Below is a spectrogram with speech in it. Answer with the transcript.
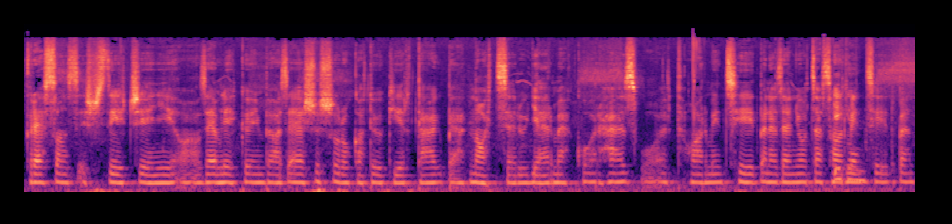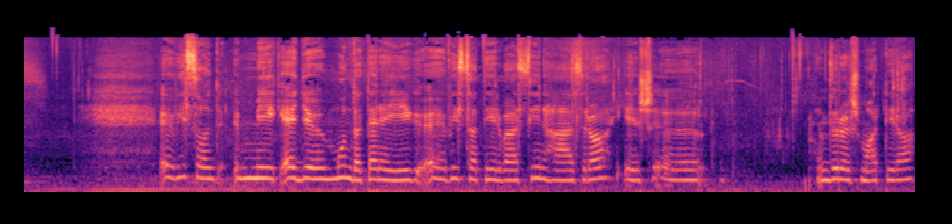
Kresszansz és Széchenyi az emlékkönyvben az első sorokat ők írták be, nagyszerű gyermekkorház volt 37-ben, 1837-ben. Viszont még egy mondat erejéig visszatérve a színházra és Vörös Martira,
